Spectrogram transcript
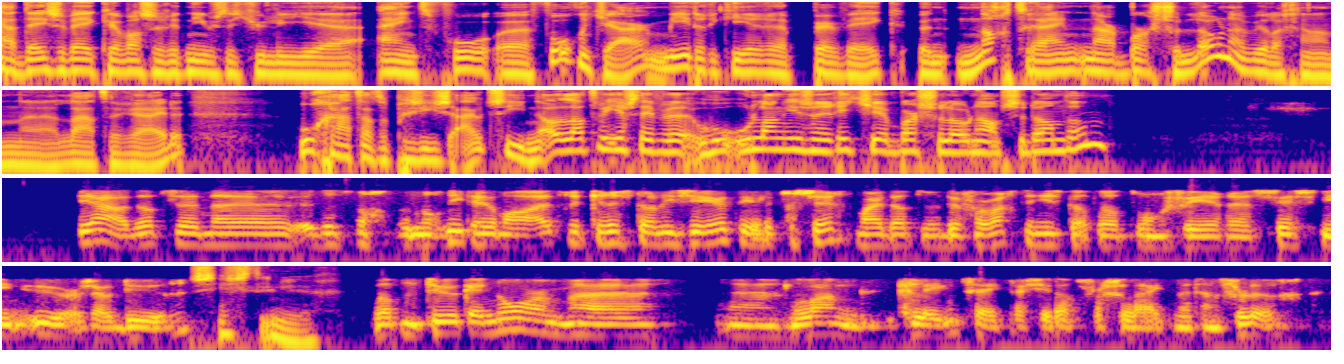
Ja, deze week was er het nieuws dat jullie eh, eind voor, eh, volgend jaar meerdere keren per week een nachttrein naar Barcelona willen gaan eh, laten rijden. Hoe gaat dat er precies uitzien? Nou, laten we eerst even. Hoe, hoe lang is een ritje Barcelona-Amsterdam dan? Ja, dat, is een, dat is nog, nog niet helemaal uitgekristalliseerd, eerlijk gezegd. Maar dat, de verwachting is dat dat ongeveer eh, 16 uur zou duren. 16 uur. Wat natuurlijk enorm lang klinkt, zeker als je dat vergelijkt met een vlucht.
